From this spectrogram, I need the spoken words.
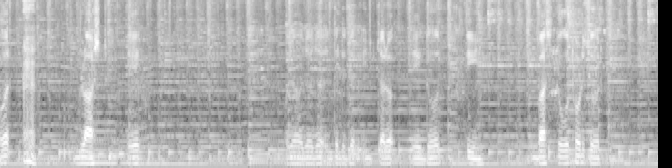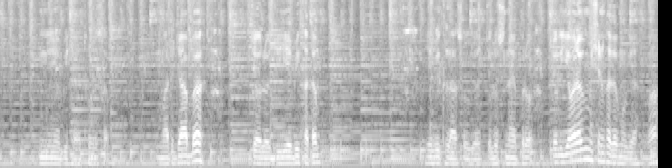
और ब्लास्ट एक। इधर इधर चलो, एक, दो, तीन। बस तो वो थोड़ी और। नहीं, अभी है थोड़ा सा। मर जा चलो जी, ये भी ख़त्म। ये भी खलास हो गया। चलो स्नाइपर चलो ये वाला भी मिशन ख़त्म हो गया। वाह।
